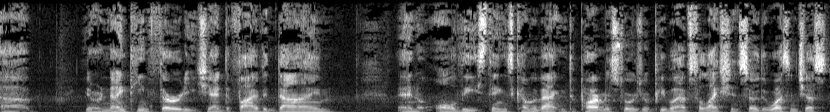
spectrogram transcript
uh, you know 1930s, you had the five and dime and all these things coming back in department stores where people have selection. So there wasn't just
